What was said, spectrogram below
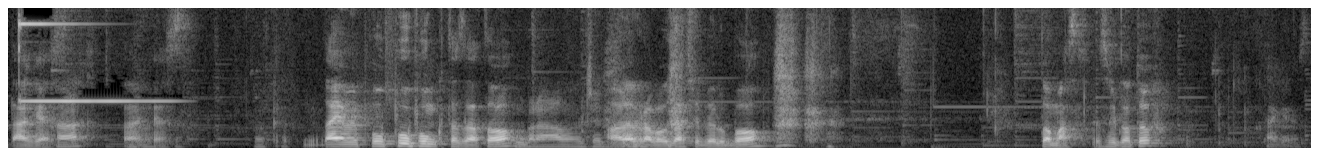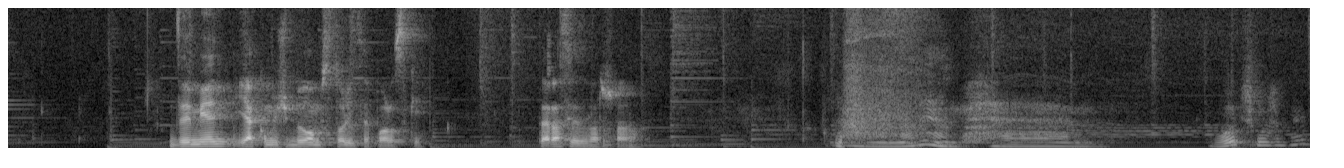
Tak jest. Tak? Tak jest. Okej. Dajemy pół, pół punkta za to, Brawo, dziękuję. ale brawo dla Ciebie, Lubo. Tomasz, jesteś gotów? Tak jest. Wymień jakąś byłą stolicę Polski. Teraz jest Warszawa. No wiem. Ehm, Łódź może być?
